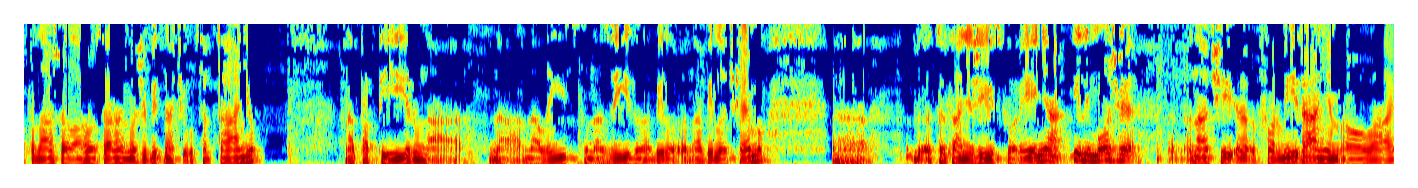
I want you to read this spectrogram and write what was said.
oponašaju Allahovo stvaranje može biti znači u crtanju, na papiru, na, na, na listu, na zidu, na bilo, na bilo čemu, e, crtanje živih stvorenja ili može znači formiranjem ovaj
